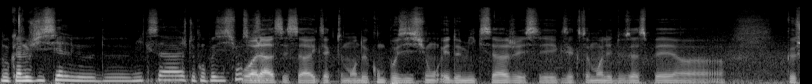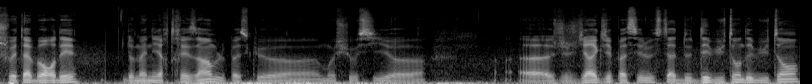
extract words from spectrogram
Donc un logiciel de mixage, de composition Voilà, c'est ça, exactement, de composition et de mixage. Et c'est exactement les deux aspects que je souhaite aborder de manière très humble parce que moi je suis aussi... je, je, dirais que j'ai passé le stade de débutant-débutant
